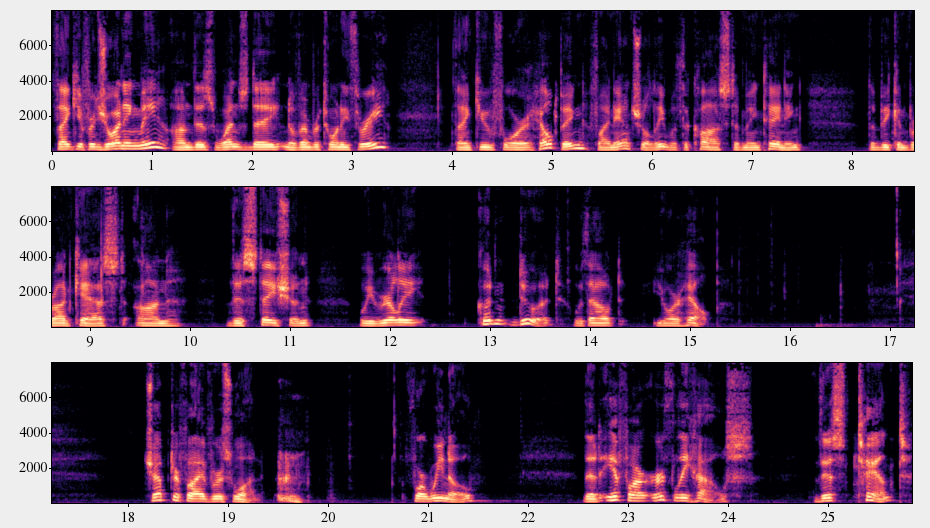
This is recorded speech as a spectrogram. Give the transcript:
Thank you for joining me on this Wednesday, November 23. Thank you for helping financially with the cost of maintaining the Beacon broadcast on this station. We really couldn't do it without your help. Chapter 5, verse 1 For we know that if our earthly house, this tent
